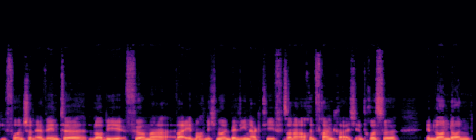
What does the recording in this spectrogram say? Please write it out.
die vorhin schon erwähnte Lobbyfirma war eben auch nicht nur in Berlin aktiv, sondern auch in Frankreich, in Brüssel, in London,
